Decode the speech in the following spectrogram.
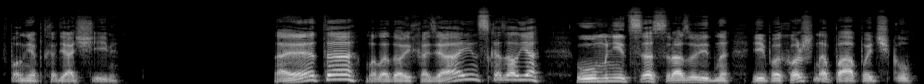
вполне подходящее имя. — А это молодой хозяин, — сказал я, — умница, сразу видно, и похож на папочку.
